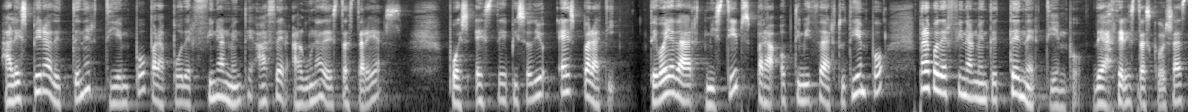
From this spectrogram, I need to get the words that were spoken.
a la espera de tener tiempo para poder finalmente hacer alguna de estas tareas? Pues este episodio es para ti. Te voy a dar mis tips para optimizar tu tiempo para poder finalmente tener tiempo de hacer estas cosas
